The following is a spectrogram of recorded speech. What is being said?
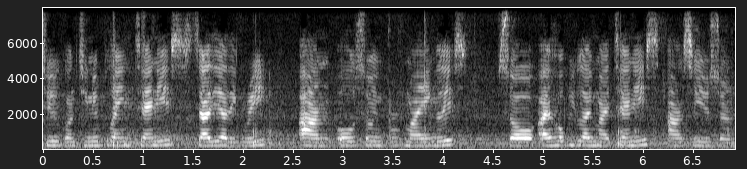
to continue playing tennis, study a degree, and also improve my English. So I hope you like my tennis and see you soon.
